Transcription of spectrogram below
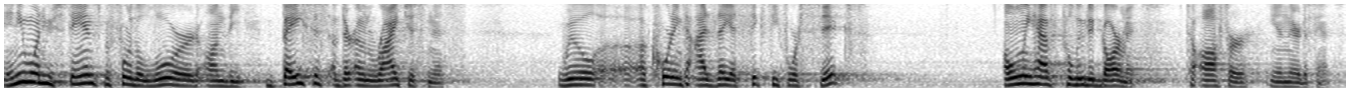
Anyone who stands before the Lord on the basis of their own righteousness will, uh, according to Isaiah 64 6, only have polluted garments to offer in their defense.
